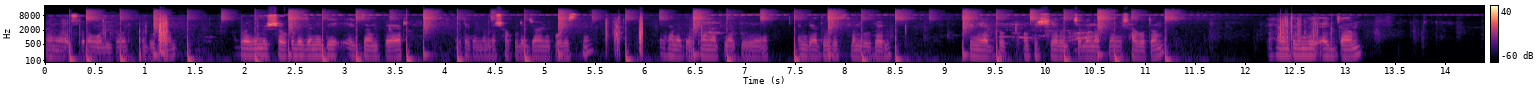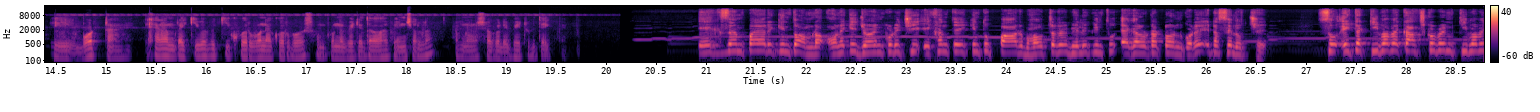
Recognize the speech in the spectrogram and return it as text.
হ্যাঁ আসসালামু আলাইকুম রহমতুল্লাহ আমরা কিন্তু সকলে জানি যে এক্সাম পেয়ার এটা কিন্তু আমরা সকলে জয়েন করেছি। এখানে দেখুন আপনাকে ইন্ডিয়া দূর Islam Rubel senior dot official channel আপনাকে স্বাগতম। এখানে কিন্তু এক্সাম এই বোর্ডটা এখানে আমরা কীভাবে কি করব, না করব, সম্পূর্ণ ভিডিও দেওয়া হবে ইনশাল্লাহ। আপনারা সকলে ভিডিও দেখবেন। এক্স এম্পায়ারে কিন্তু আমরা অনেকে জয়েন করেছি, এখান থেকে কিন্তু পার ভাউচারের ভ্যালু কিন্তু এগারোটা টন করে, এটা সেল হচ্ছে। সো এটা কীভাবে কাজ করবেন, কীভাবে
